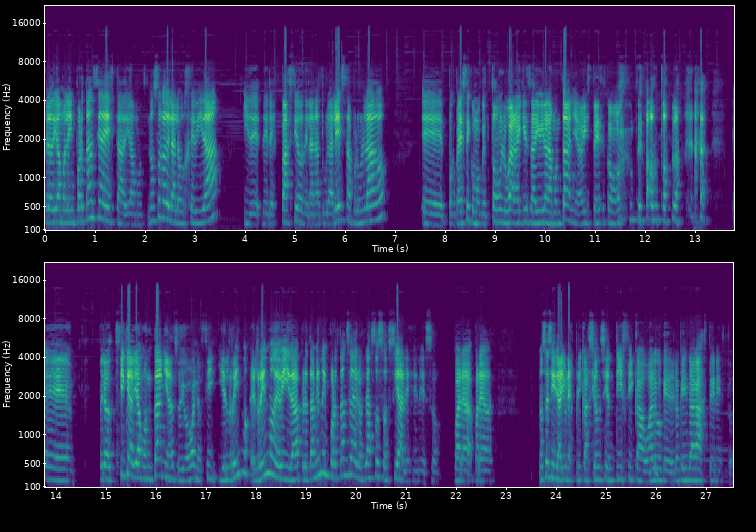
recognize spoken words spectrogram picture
pero digamos, la importancia de esta, digamos, no solo de la longevidad y del espacio de la naturaleza, por un lado, eh, porque parece como que todo un lugar hay que irse a vivir a la montaña, ¿viste? Es como todo. eh, pero sí que había montañas, yo digo, bueno, sí, y el ritmo, el ritmo de vida, pero también la importancia de los lazos sociales en eso, para, para no sé si hay una explicación científica o algo que de lo que indagaste en esto.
